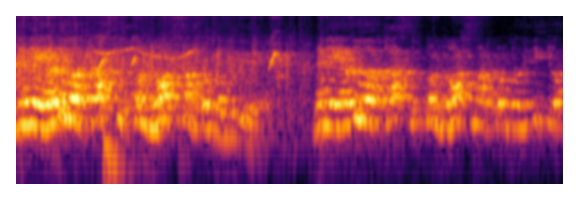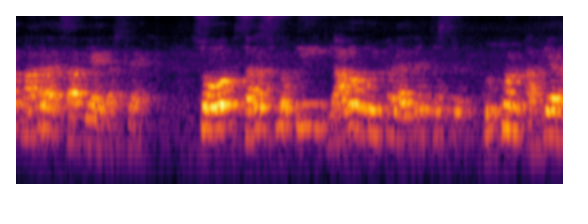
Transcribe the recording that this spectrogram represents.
ನನಗೆ ಎರಡೂವರೆ ತಾಸು ಕುತ್ಕೊಂಡು ನೋಟ್ಸ್ ಮಾಡ್ಕೊಂಡು ಬಂದಿದ್ದೀನಿ. ನಿನ್ನೆ ಎರಡೂವರೆ ತಾಸು ಕುತ್ಕೊಂಡು ನೋಟ್ಸ್ ಮಾಡ್ಕೊಂಡು ಬಂದಿದ್ದಕ್ಕೆ ಇವತ್ತು ಮಾತಾಡಕ್ಕೆ ಸಾಧ್ಯ ಆಯ್ತು ಅಷ್ಟೇ. ಸೊ ಸರಸ್ವತಿ ಯಾವಾಗ ಓದ್ತಾಳೆ ಅಂದ್ರೆ ಜಸ್ಟ್ ಕುತ್ಕೊಂಡು ಅಧ್ಯಯನ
